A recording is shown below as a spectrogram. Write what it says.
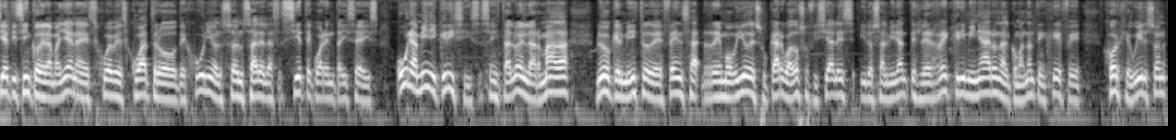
7 y 5 de la mañana es jueves 4 de junio, el sol sale a las 7.46. Una mini crisis se instaló en la Armada luego que el ministro de Defensa removió de su cargo a dos oficiales y los almirantes le recriminaron al comandante en jefe, Jorge Wilson,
